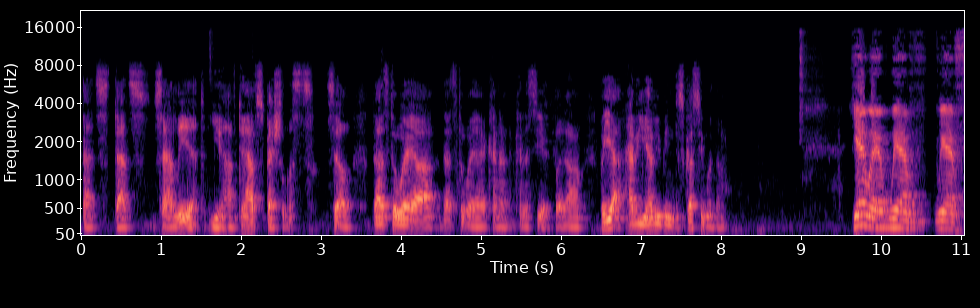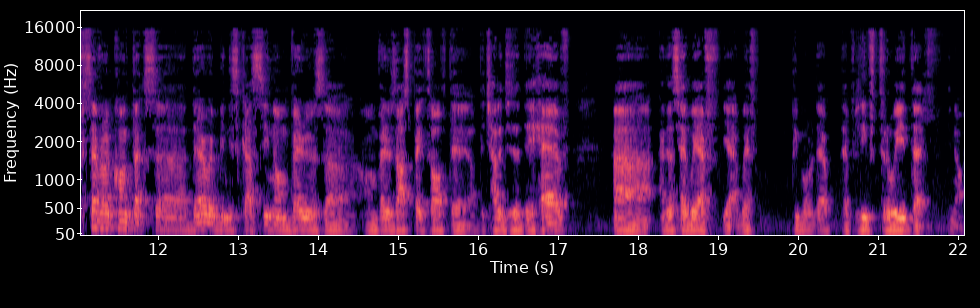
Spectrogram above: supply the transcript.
That's that's sadly it. You have to have specialists. So that's the way uh, that's the way I kind of kind of see it. But uh, but yeah, have you have you been discussing with them? Yeah, we we have we have several contacts uh, there. We've been discussing on various uh, on various aspects of the of the challenges that they have. Uh, as I said, we have yeah we have people that have lived through it, that you know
